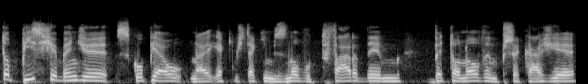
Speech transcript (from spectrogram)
to PiS się będzie skupiał na jakimś takim znowu twardym, betonowym przekazie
